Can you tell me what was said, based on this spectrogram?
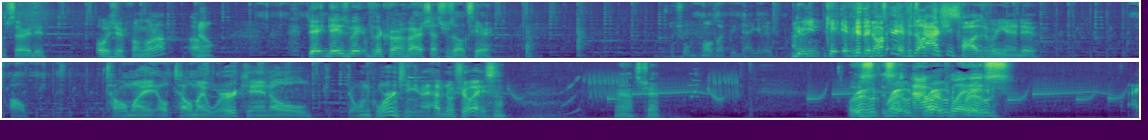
I'm sorry, dude. Oh, is your phone going off? Oh. No, Da- Dave's waiting for the coronavirus test results here. which will most likely be negative. Dude, I mean, okay, if, could the if doctor, it's, if the doctor's- actually positive, what are you gonna do? I'll tell my I'll tell my work and I'll go in quarantine. I have no choice. Yeah, that's true. Oh, this is- Road, this is road, our road, place. I,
